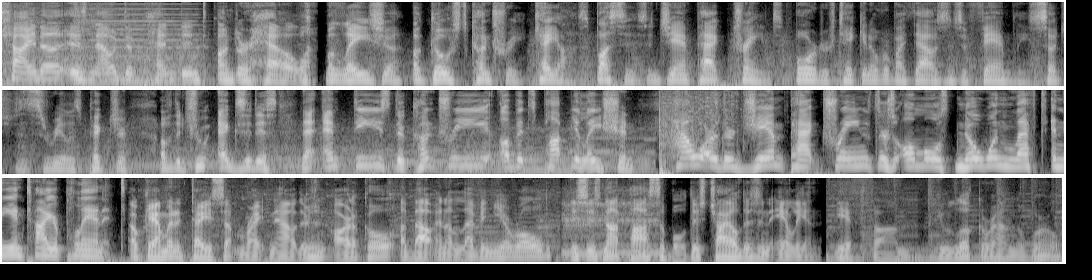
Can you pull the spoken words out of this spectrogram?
China is now dependent under hell. Malaysia, a ghost country. Chaos, buses, and jam packed trains. Borders taken over by thousands of families. Such as the surrealist picture of the true exodus that empties the country of its population. How are there jam packed trains? There's almost no one left in the entire planet. Okay, I'm gonna tell you something right now. There's an article about an 11 year old. This is not possible. This child is an alien. If um, you look around the world,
